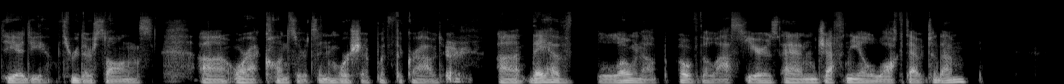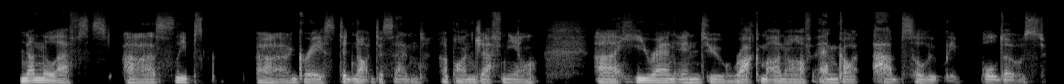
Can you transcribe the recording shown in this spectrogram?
deity, through their songs uh, or at concerts and worship with the crowd. Uh, they have blown up over the last years, and Jeff Neal walked out to them. Nonetheless, uh, Sleep's uh, grace did not descend upon Jeff Neal uh, he ran into Rakhmonov and got absolutely bulldozed.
